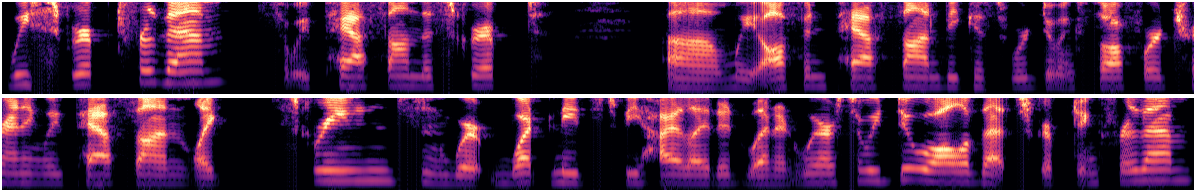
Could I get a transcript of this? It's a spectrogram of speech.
we script for them, so we pass on the script. Um, we often pass on because we're doing software training. We pass on like screens and where what needs to be highlighted when and where. So we do all of that scripting for them,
